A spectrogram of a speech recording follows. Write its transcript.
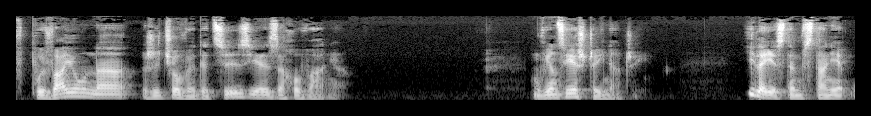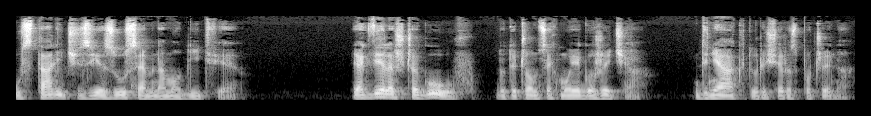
wpływają na życiowe decyzje, zachowania. Mówiąc jeszcze inaczej, ile jestem w stanie ustalić z Jezusem na modlitwie? Jak wiele szczegółów dotyczących mojego życia, dnia, który się rozpoczyna,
